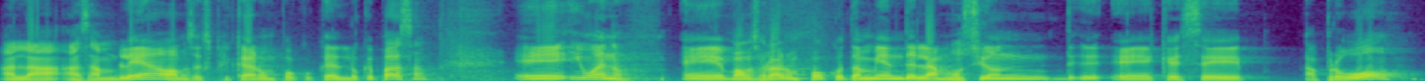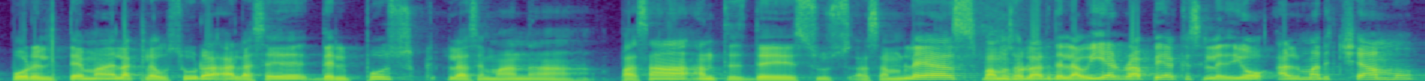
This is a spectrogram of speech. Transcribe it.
a la asamblea. Vamos a explicar un poco qué es lo que pasa. Eh, y bueno, eh, vamos a hablar un poco también de la moción eh, que se aprobó por el tema de la clausura a la sede del PUSC la semana pasada antes de sus asambleas. Vamos a hablar de la vía rápida que se le dio al marchamo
